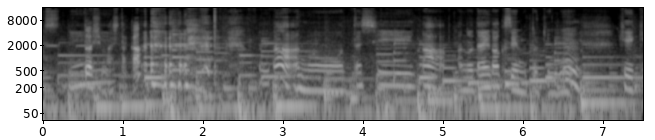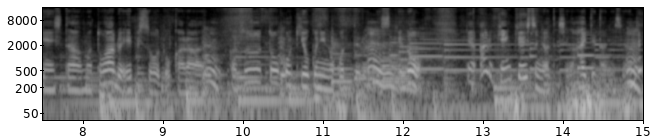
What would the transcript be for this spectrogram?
そうなんね。どうしましたか？これがあの私があの大学生の時にうん。経験した、まあ、とあるエピソードから、ん。がずっとこう記憶に残ってるんですけど、である研究室に私が入ってたんですよね。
